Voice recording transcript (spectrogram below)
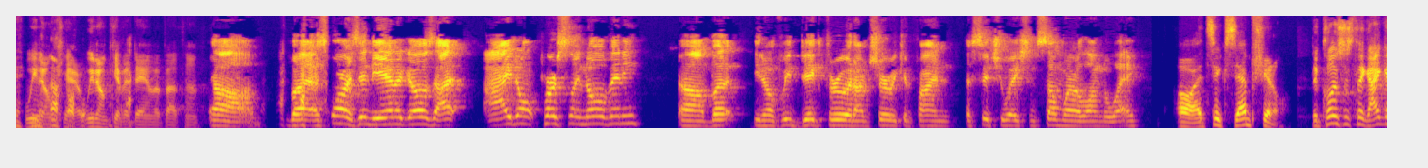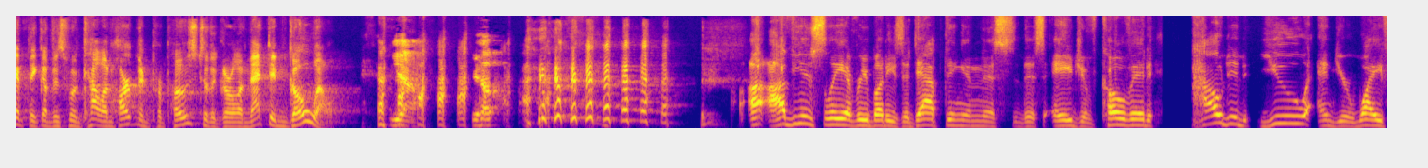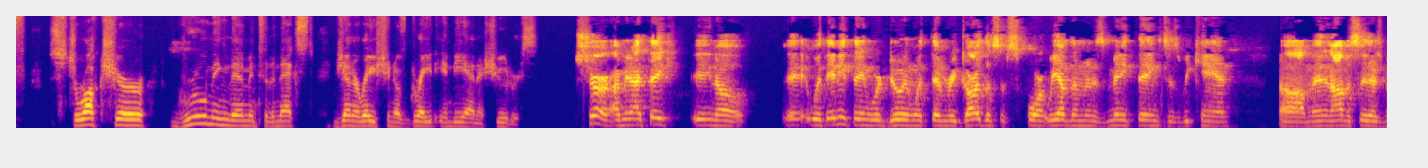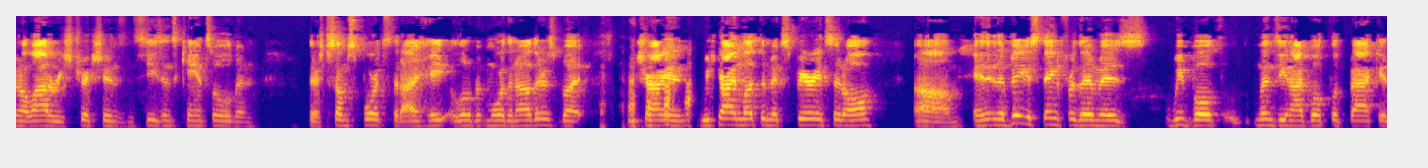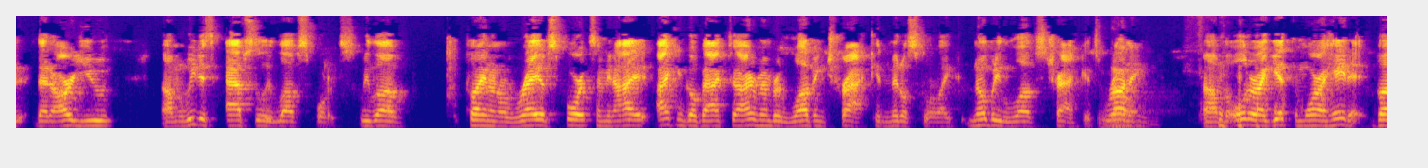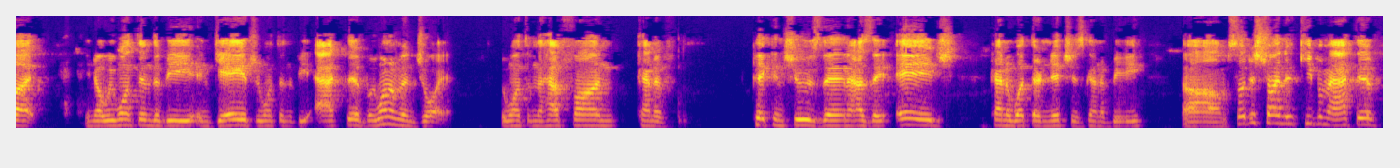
We don't no. care. We don't give a damn about them. Um, but as far as Indiana goes, I I don't personally know of any. Uh, but you know, if we dig through it, I'm sure we can find a situation somewhere along the way. Oh, it's exceptional. The closest thing I can think of is when Collin Hartman proposed to the girl, and that didn't go well. Yeah. yep. Obviously, everybody's adapting in this this age of COVID. How did you and your wife structure grooming them into the next generation of great Indiana shooters? Sure. I mean, I think you know, eh, with anything we're doing with them, regardless of sport, we have them in as many things as we can. Um, and obviously, there's been a lot of restrictions and seasons canceled, and there's some sports that I hate a little bit more than others, but we try and we try and let them experience it all. Um, and the biggest thing for them is we both, Lindsay and I, both look back at that our youth. Um, we just absolutely love sports. We love playing an array of sports. I mean, I I can go back to I remember loving track in middle school. Like nobody loves track; it's running. Um, the older I get, the more I hate it. But you know, we want them to be engaged. We want them to be active. But we want them to enjoy it. We want them to have fun, kind of pick and choose then as they age, kind of what their niche is going to be. Um, so just trying to keep them active,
